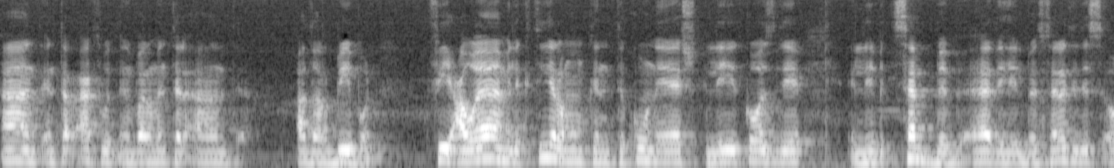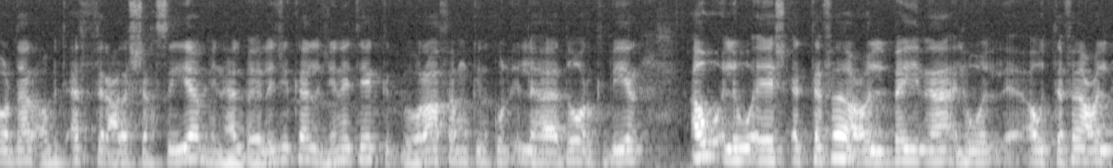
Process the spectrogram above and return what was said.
and interact with environmental and other people في عوامل كثيرة ممكن تكون ايش اللي كوزلي اللي بتسبب هذه ال personality disorder أو بتأثر على الشخصية منها ال biological genetic الوراثه ممكن يكون لها دور كبير أو اللي هو إيش؟ التفاعل بين اللي هو أو التفاعل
